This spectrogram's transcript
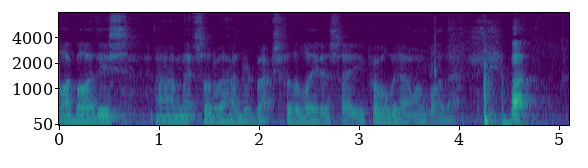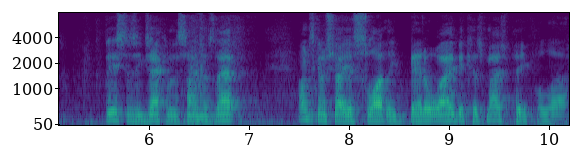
I buy this. Um, that's sort of a hundred bucks for the litre, so you probably don't want to buy that. But this is exactly the same as that. I'm just going to show you a slightly better way because most people uh,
